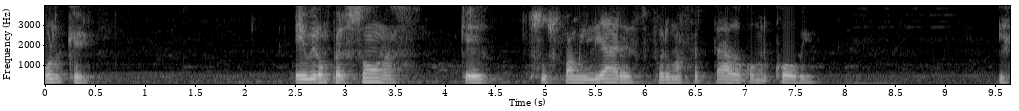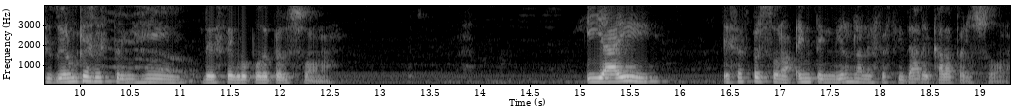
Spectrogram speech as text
¿Por qué? Hubieron personas que sus familiares fueron afectados con el COVID y se tuvieron que restringir de ese grupo de personas. Y ahí esas personas entendieron la necesidad de cada persona.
